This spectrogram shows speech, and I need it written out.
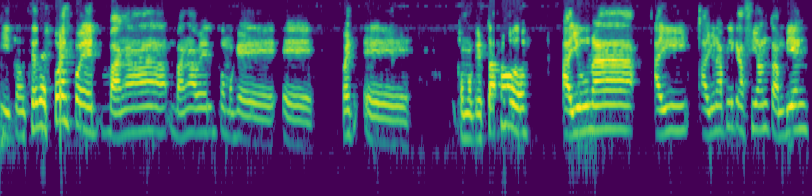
Y entonces después, pues, van a, van a ver como que, eh, pues, eh, como que está todo. Hay una, hay, hay una aplicación también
